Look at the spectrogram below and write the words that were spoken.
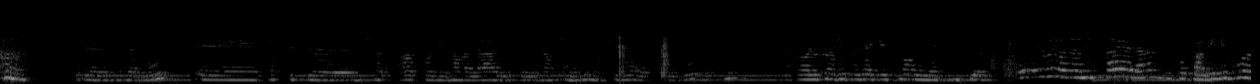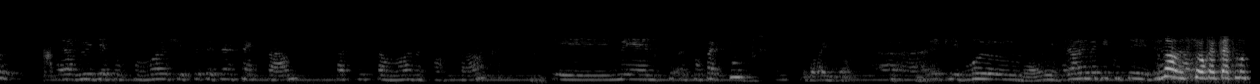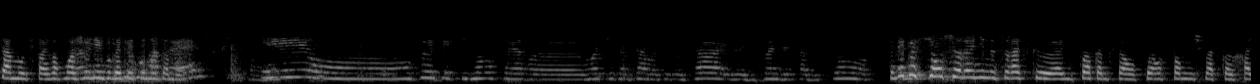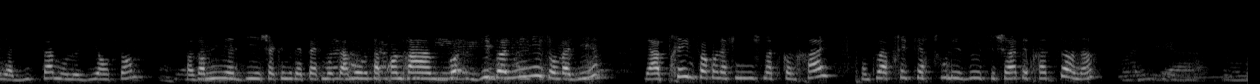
de les amours et faire cette euh, pour les gens malades et pour les gens qui nous sont chers et pour les autres aussi. Quand j'ai posé la question, il m'a dit que, eh oui, on est en Israël, hein, il faut parler l'hébreu. Alors, je lui ai dit, attention, moi, j'ai peut-être 25 femmes, pas plus par mois, je ne pense pas. Mais elles ne sont pas toutes avec l'hébreu. Alors, il m'a dit, écoutez, je Non, mais si on répète mot à mot, par exemple, moi je vais vous répéter mot à mot. et on, on peut effectivement faire euh, moitié comme ça, moitié comme ça, et de bonnes des traductions. Vous savez que si on se réunit ne serait-ce qu'une fois comme ça, on fait ensemble Nishmat Kolcha, il y a 10 femmes, on le dit ensemble. Par exemple, une elle dit, chacune répète mot à mot, ça prendra un bo- 10 bonnes minutes, on va dire. Mais après, une fois qu'on a fini Nishmat Kolcha, on peut après faire tous les vœux, c'est Shabbat et Ratson, hein.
